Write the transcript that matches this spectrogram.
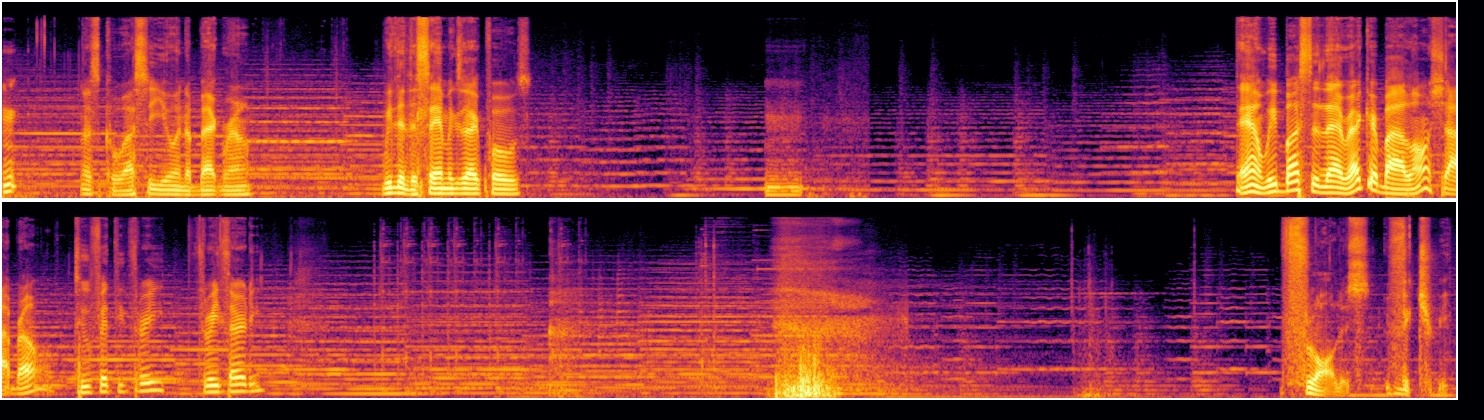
Mm, that's cool. I see you in the background. We did the same exact pose. Damn, we busted that record by a long shot, bro. 253, 330. Flawless victory.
